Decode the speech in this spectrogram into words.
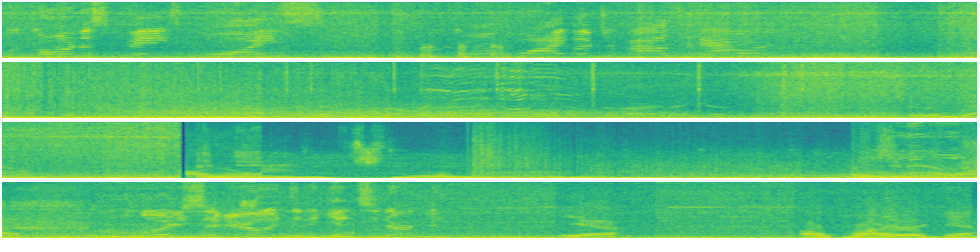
We're going to space, boys. We're going 500 miles an hour. sound like a Alright, I guess. Shut him down. Hey man. Asian airline. Boy, is the airline did it get you, Darkin? yeah. I'll fire again.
